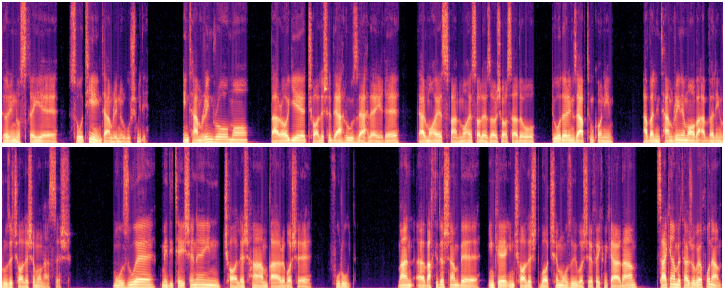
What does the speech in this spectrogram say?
دارین نسخه صوتی این تمرین رو گوش میدین. این تمرین رو ما برای چالش ده روز ده دقیقه در ماه اسفند ماه سال 1402 داریم ضبط می‌کنیم. اولین تمرین ما و اولین روز چالشمون هستش. موضوع مدیتیشن این چالش هم قرار باشه فرود. من وقتی داشتم به اینکه این چالش با چه موضوعی باشه فکر می‌کردم سعی کردم به تجربه خودم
